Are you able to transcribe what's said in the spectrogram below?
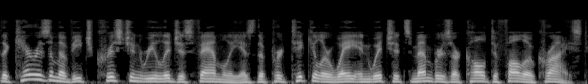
The charism of each Christian religious family is the particular way in which its members are called to follow Christ.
